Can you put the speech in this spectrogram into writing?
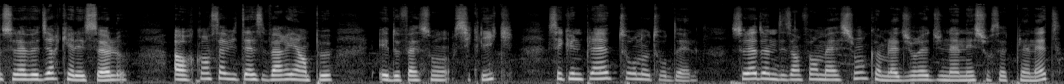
cela veut dire qu'elle est seule. Or quand sa vitesse varie un peu et de façon cyclique, c'est qu'une planète tourne autour d'elle. Cela donne des informations comme la durée d'une année sur cette planète,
